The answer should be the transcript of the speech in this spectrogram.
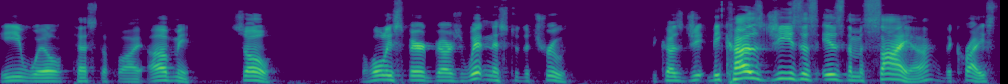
he will testify of me. So, the Holy Spirit bears witness to the truth. Because, because Jesus is the Messiah, the Christ,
